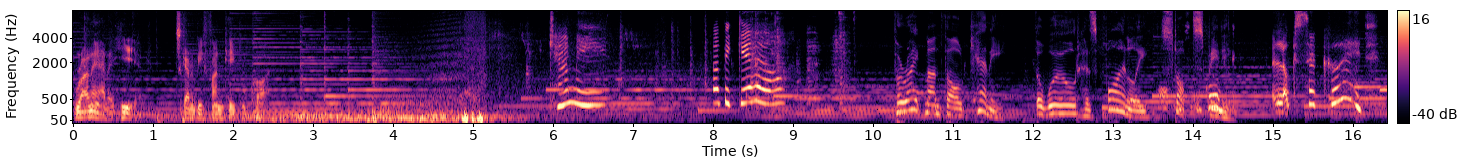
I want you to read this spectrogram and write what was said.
run out of here. It's going to be fun keeping quiet. Kami. Baby girl. For eight month old Kami, the world has finally stopped spinning. It looks so good.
